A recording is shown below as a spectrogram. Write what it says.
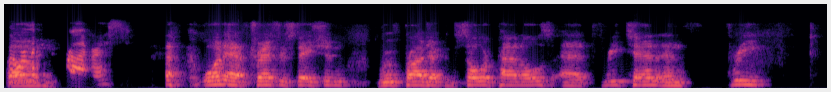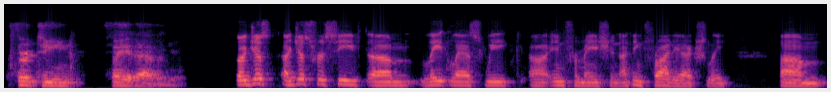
But we're Um, making progress. One F, transfer station roof project and solar panels at 310 and 313 Fayette Avenue. So I just, I just received um, late last week uh, information, I think Friday actually, um,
